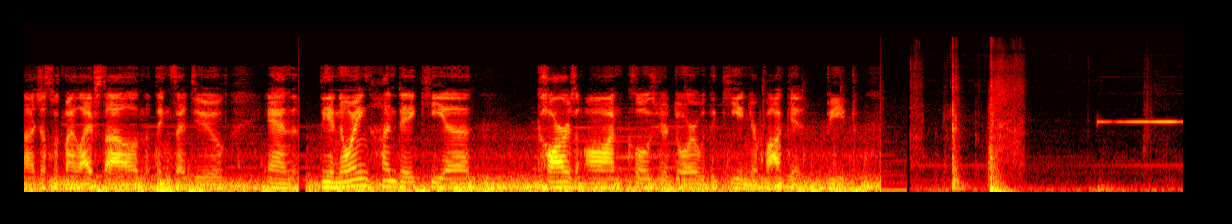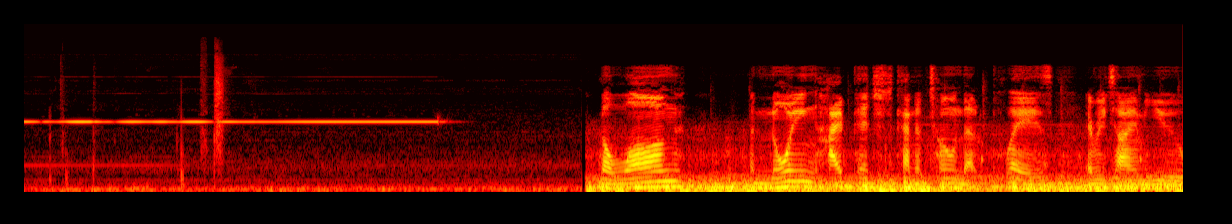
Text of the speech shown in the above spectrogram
uh, just with my lifestyle and the things I do. And the annoying Hyundai Kia cars on, close your door with the key in your pocket beep. The long annoying high pitched kind of tone that plays every time you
